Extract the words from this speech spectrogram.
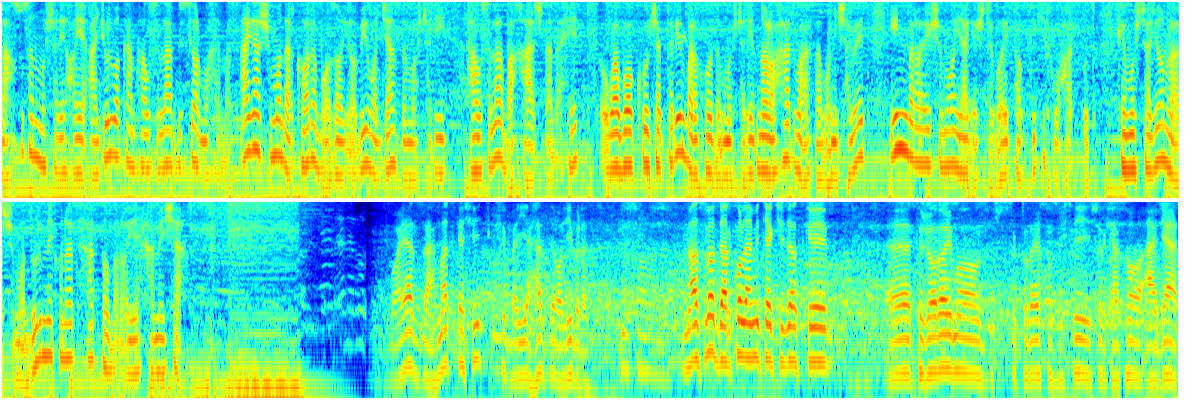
مخصوصا مشتری های عجول و کم حوصله بسیار مهم است. اگر شما در کار بازاریابی و جذب مشتری حوصله به خرج ندهید و با کوچکترین برخورد مشتری ناراحت و عصبانی شوید این برای شما یک اشتباه تاکتیکی خواهد بود که مشتریان را از شما دور می کند حتی برای همیشه. باید زحمت کشید که به یه حد عالی برسه. محصولات در کل همین یک چیز است که تجارای ما سکتورهای خصوصی شرکت ها اگر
